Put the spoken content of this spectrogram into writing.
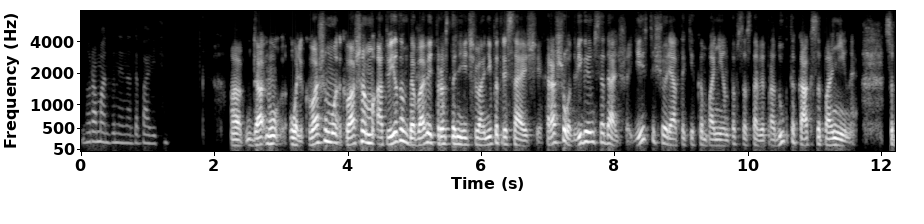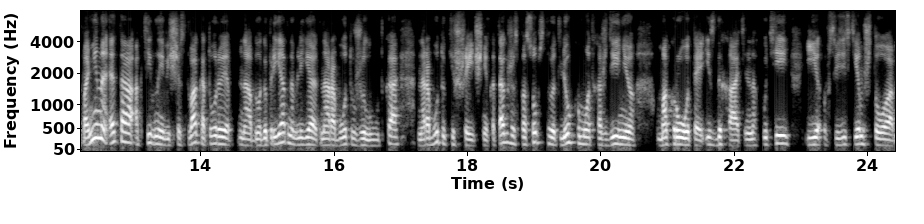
Ну, Роман, вы, наверное, добавите. А, да, ну, Оль, к вашим, к вашим ответам добавить просто нечего, они потрясающие. Хорошо, двигаемся дальше. Есть еще ряд таких компонентов в составе продукта, как сапонины. Сапонины – это активные вещества, которые а, благоприятно влияют на работу желудка, на работу кишечника, также способствуют легкому отхождению мокроты из дыхательных путей. И в связи с тем, что,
